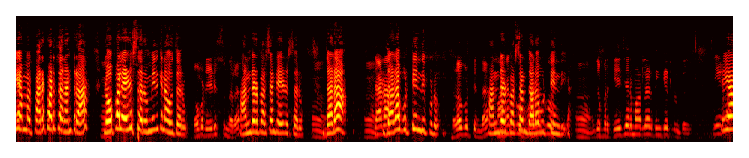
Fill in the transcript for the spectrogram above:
ఇక పరకొడతానంటారా లోపల ఏడుస్తారు మీదకి నవ్వుతారు. హండ్రెడ్ పర్సెంట్ ఏడుస్తారు. దడ దడ పుట్టింది ఇప్పుడు. దడ పుట్టిందా? హండ్రెడ్ పర్సెంట్ దడ పుట్టింది. ఇంకా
